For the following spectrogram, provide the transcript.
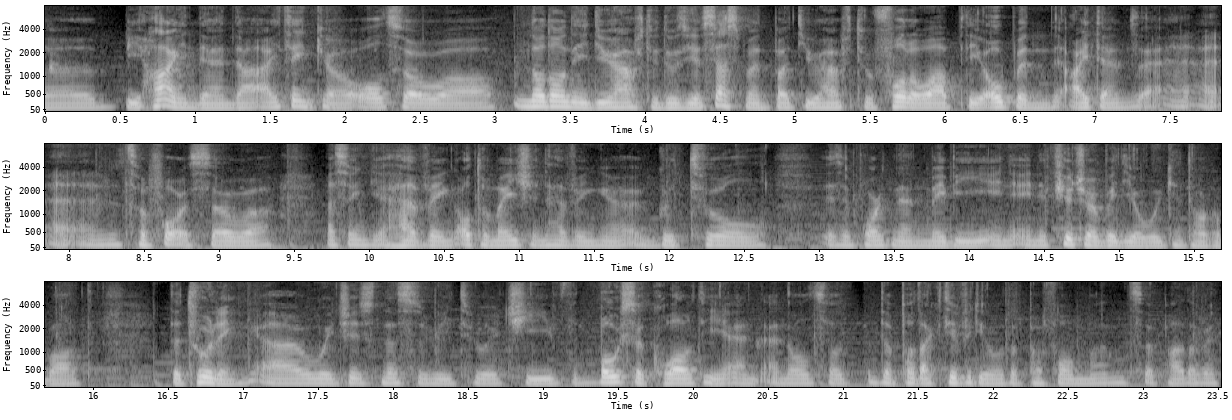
uh, behind. And uh, I think uh, also uh, not only do you have to do the assessment, but you have to follow up the open items and, and so forth. So uh, I think having automation, having a good tool is important. And maybe in, in a future video, we can talk about the tooling, uh, which is necessary to achieve both the quality and, and also the productivity or the performance part of it.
